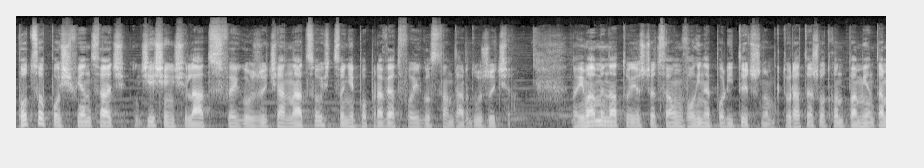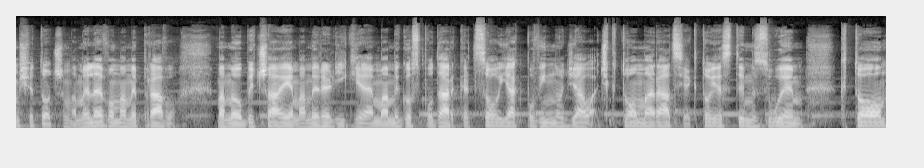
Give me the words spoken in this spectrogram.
po co poświęcać 10 lat swojego życia na coś, co nie poprawia twojego standardu życia? No i mamy na to jeszcze całą wojnę polityczną, która też odkąd pamiętam się toczy. Mamy lewo, mamy prawo, mamy obyczaje, mamy religię, mamy gospodarkę, co jak powinno działać, kto ma rację, kto jest tym złym, kto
